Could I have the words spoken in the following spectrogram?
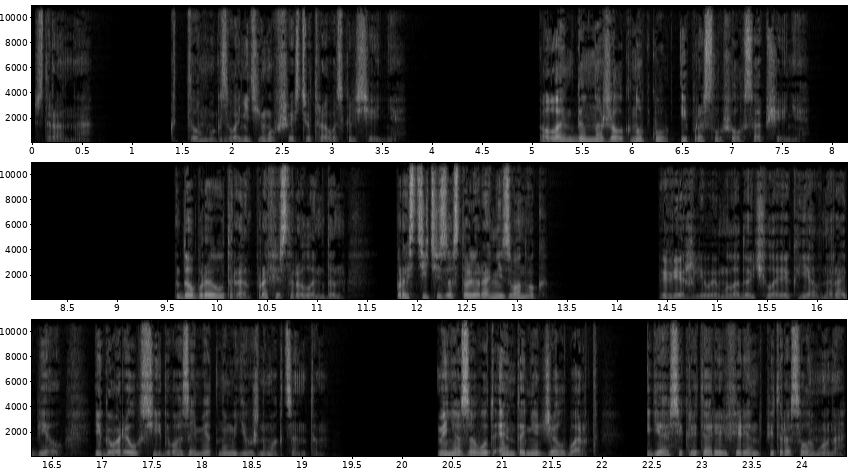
Странно. Кто мог звонить ему в шесть утра воскресенья? Лэнгдон нажал кнопку и прослушал сообщение. «Доброе утро, профессор Лэнгдон. Простите за столь ранний звонок». Вежливый молодой человек явно робел и говорил с едва заметным южным акцентом. «Меня зовут Энтони Джелбарт. Я секретарь-референт Питера Соломона.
